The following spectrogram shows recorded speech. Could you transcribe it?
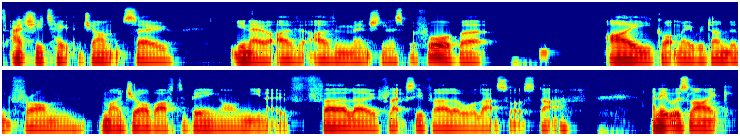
to actually take the jump. So, you know, I've I've mentioned this before, but I got made redundant from my job after being on, you know, furlough, flexi furlough, all that sort of stuff. And it was like,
